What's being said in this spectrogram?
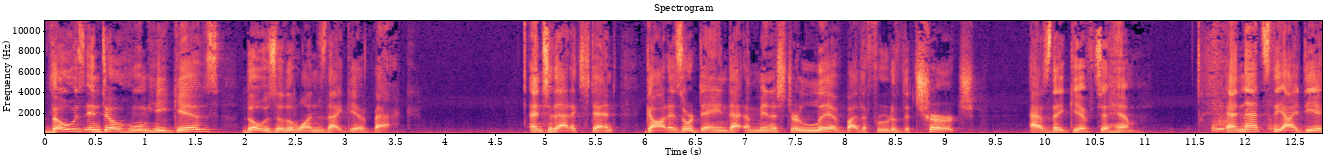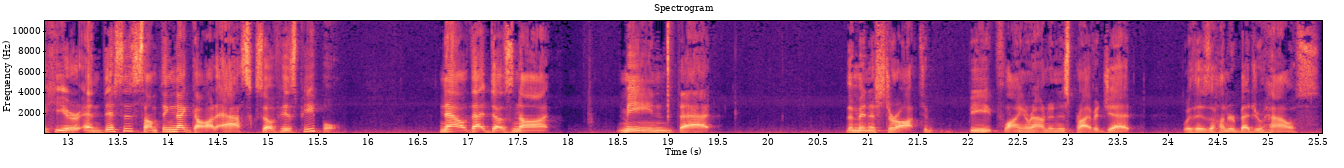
Those into whom he gives, those are the ones that give back. And to that extent, God has ordained that a minister live by the fruit of the church as they give to him. And that's the idea here, and this is something that God asks of his people. Now, that does not mean that the minister ought to be flying around in his private jet with his 100 bedroom house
